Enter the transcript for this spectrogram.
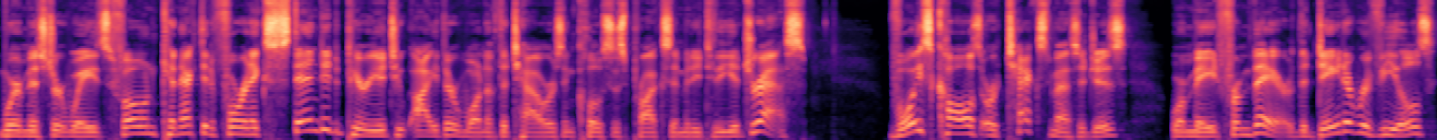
where Mr. Wade's phone connected for an extended period to either one of the towers in closest proximity to the address. Voice calls or text messages were made from there. The data reveals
